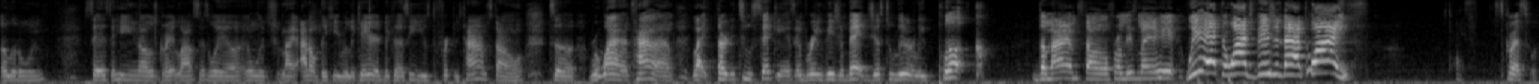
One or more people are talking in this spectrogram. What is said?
a little one, says that he knows great loss as well, in which, like, I don't think he really cared because he used the freaking time stone to rewind time like 32 seconds and bring Vision back just to literally pluck the mind stone from this man head. We had to watch Vision die twice Twice. stressful.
